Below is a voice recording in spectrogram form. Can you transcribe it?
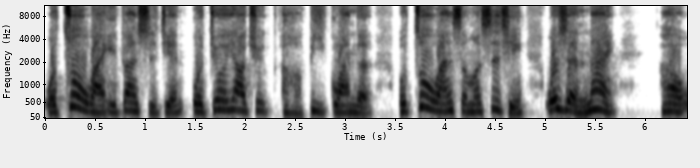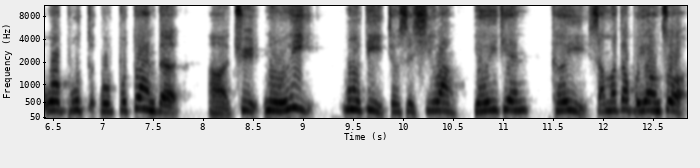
我做完一段时间，我就要去啊闭关了。我做完什么事情，我忍耐啊，我不我不断的啊去努力，目的就是希望有一天可以什么都不用做。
